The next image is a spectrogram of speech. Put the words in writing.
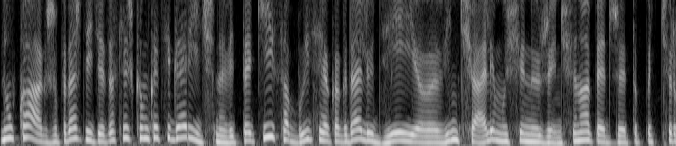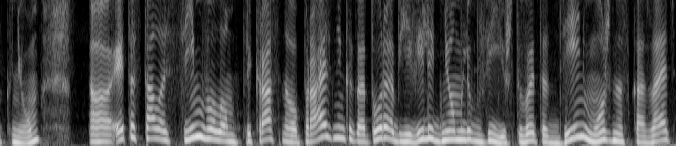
Ну как же, подождите, это слишком категорично. Ведь такие события, когда людей э, венчали, мужчину и женщину, опять же, это подчеркнем, это стало символом прекрасного праздника, который объявили Днем любви, что в этот день можно сказать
